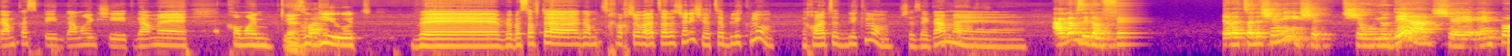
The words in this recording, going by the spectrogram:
גם כספית, גם רגשית, גם, אה, איך אומרים, כן. זוגיות, ו- ובסוף אתה גם צריך לחשוב על הצד השני שיוצא בלי כלום, יכול לצאת בלי כלום, שזה גם... אגב, זה גם פייר לצד השני, ש, שהוא יודע שאין פה,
